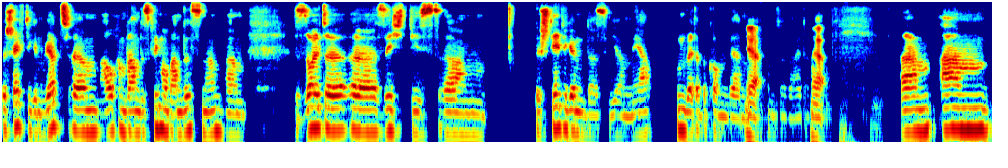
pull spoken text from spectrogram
beschäftigen wird, ähm, auch im Rahmen des Klimawandels. Ne? Ähm, sollte äh, sich dies ähm, bestätigen, dass wir mehr Unwetter bekommen werden ja. und so weiter. Ja. Ähm, ähm,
